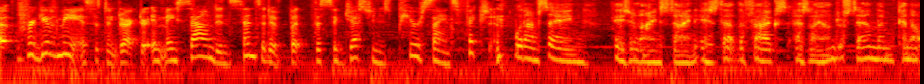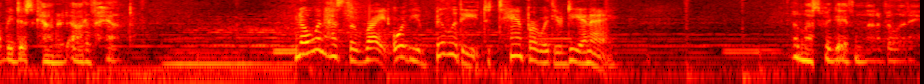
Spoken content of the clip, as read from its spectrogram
Uh, forgive me, Assistant Director. It may sound insensitive, but the suggestion is pure science fiction. What I'm saying, Agent Einstein, is that the facts, as I understand them, cannot be discounted out of hand. No one has the right or the ability to tamper with your DNA. Unless we gave them that ability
